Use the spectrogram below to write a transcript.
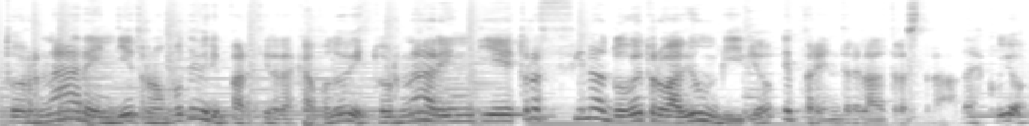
tornare indietro, non potevi ripartire da capo, dovevi tornare indietro fino a dove trovavi un bivio e prendere l'altra strada. Ecco, io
